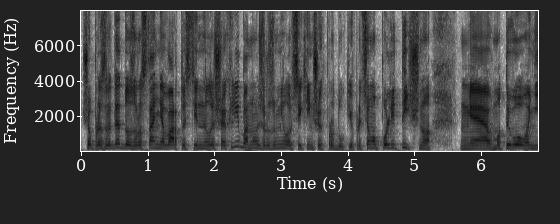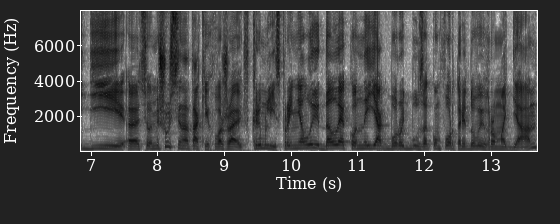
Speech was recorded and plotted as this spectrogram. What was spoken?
що призведе до зростання вартості не лише хліба, ну і зрозуміло всіх інших продуктів. При цьому політично е, вмотивовані дії е, цього Мішустіна, так їх вважають в Кремлі, сприйняли далеко не як боротьбу за комфорт рядових громадян.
